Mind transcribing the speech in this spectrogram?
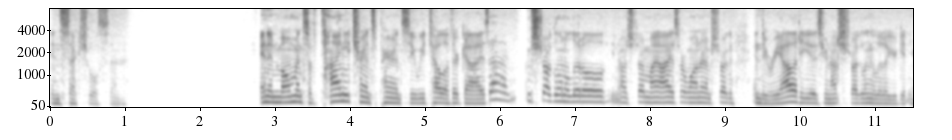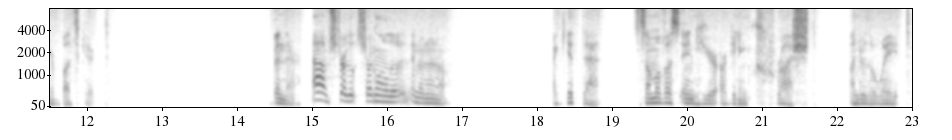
in sexual sin. And in moments of tiny transparency, we tell other guys, ah, I'm struggling a little, you know, I'm struggling, my eyes are wandering, I'm struggling. And the reality is, you're not struggling a little, you're getting your butts kicked. Been there. Ah, I'm struggling, struggling a little. No, no, no. I get that. Some of us in here are getting crushed under the weight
